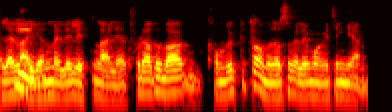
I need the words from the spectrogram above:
Eller leie en mm. veldig liten leilighet. For da kan du ikke ta med deg så veldig mange ting hjem.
